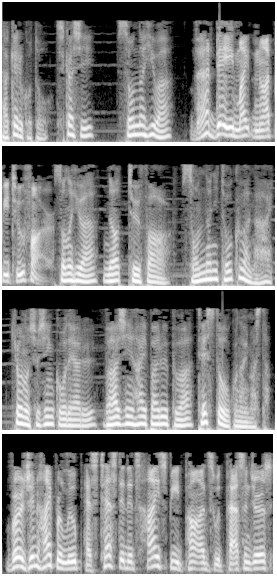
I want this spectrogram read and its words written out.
避けること。しかし、そんな日は That day might not be too far. その日は not too far, そんなに遠くはない。今日の主人公であるバージンハイパーループはテストを行いました。Virgin Hyperloop has tested its high-speed pods with passengers.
